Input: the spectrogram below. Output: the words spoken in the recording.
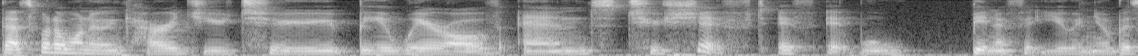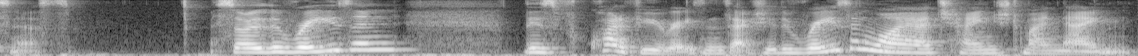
that's what I want to encourage you to be aware of and to shift if it will benefit you in your business. So the reason there's quite a few reasons actually. The reason why I changed my name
